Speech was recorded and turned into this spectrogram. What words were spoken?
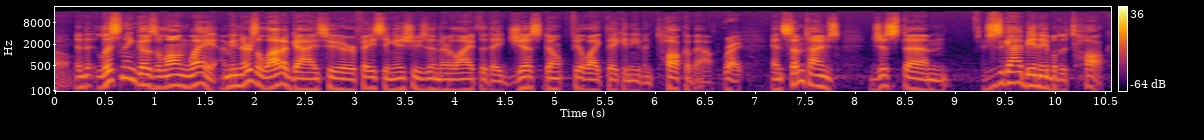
Um, and listening goes a long way. I mean, there's a lot of guys who are facing issues in their life that they just don't feel like they can even talk about. Right. And sometimes just um, just a guy being able to talk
